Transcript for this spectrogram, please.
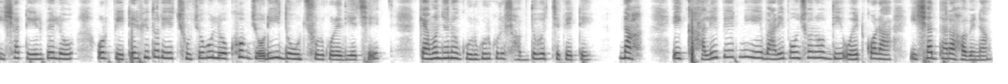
ঈশা টের পেল ওর পেটের ভিতরে ছুঁচোগুলো খুব জোরেই দৌড় শুরু করে দিয়েছে। কেমন যেন গুড়গুড় করে শব্দ হচ্ছে পেটে। না এই খালি পেট নিয়ে বাড়ি পৌঁছানো অবধি ওয়েট করা ঈশার দ্বারা হবে না।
